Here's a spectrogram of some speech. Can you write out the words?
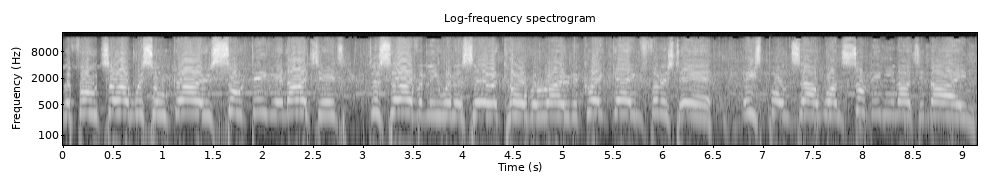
The full time whistle goes. Saltdean United deservedly winners here at Culver Road. A great game finished here. Eastbourne Town 1, Saltdean United 9.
